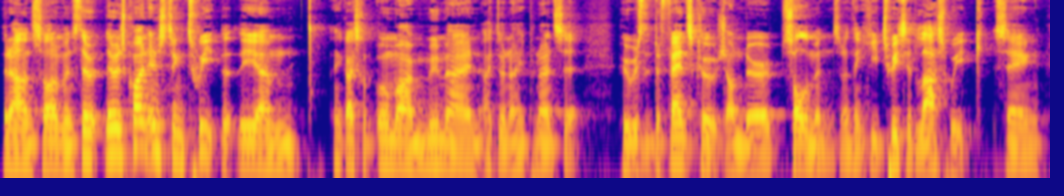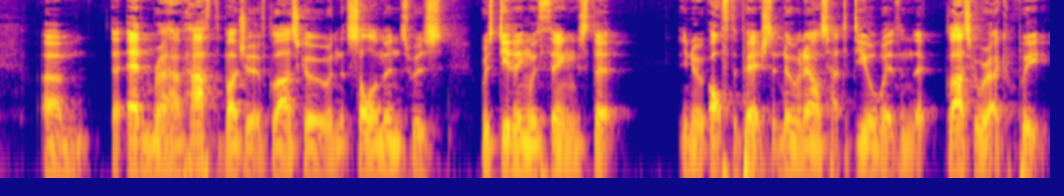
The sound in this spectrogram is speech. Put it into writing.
than Alan Solomons. There, there was quite an interesting tweet that the um, I think guy's called Omar Mouneimne, I don't know how you pronounce it, who was the defense coach under Solomons, and I think he tweeted last week saying um, that Edinburgh have half the budget of Glasgow, and that Solomons was was dealing with things that you know off the pitch that no one else had to deal with, and that Glasgow were at a complete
